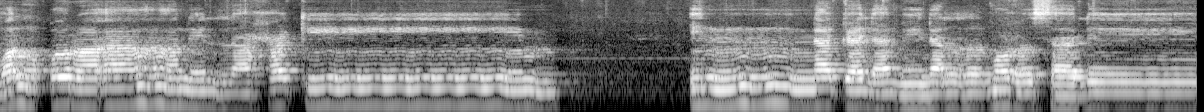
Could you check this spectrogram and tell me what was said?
والقرآن الحكيم. إنك لمن المرسلين.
